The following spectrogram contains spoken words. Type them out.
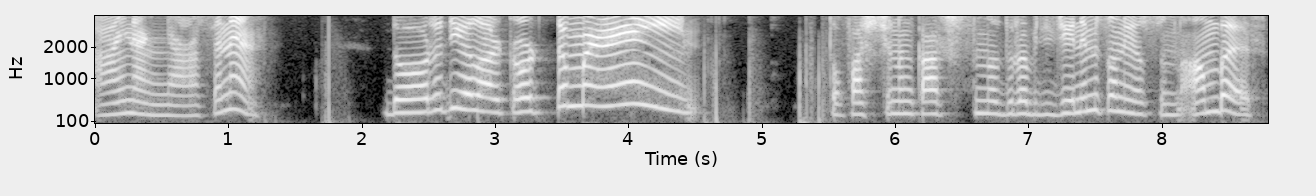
Aynen gelsene. Doğru diyorlar korktun mu Rain? Tofaşçının karşısında durabileceğini mi sanıyorsun Amber?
